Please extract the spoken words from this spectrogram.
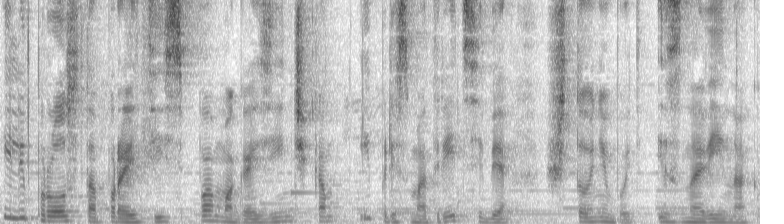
или просто пройтись по магазинчикам и присмотреть себе что-нибудь из новинок.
